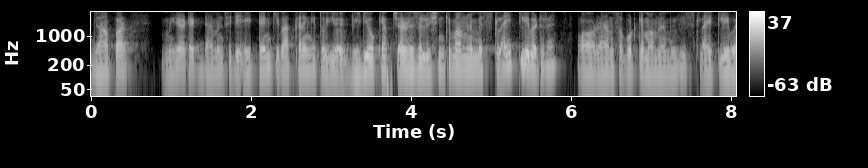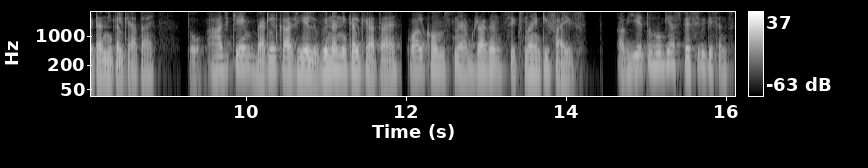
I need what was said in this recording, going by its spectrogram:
जहाँ पर मीडिया टेक डायमेंसिटी एट टेन की बात करेंगे तो ये वीडियो कैप्चर रेजोल्यूशन के मामले में स्लाइटली बेटर है और रैम सपोर्ट के मामले में भी स्लाइटली बेटर निकल के आता है। तो आज के बैटल का रियल विनर निकल के आता है क्वालकॉम स्नैपड्रैगन 695 अब ये तो हो गया स्पेसिफिकेशंस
